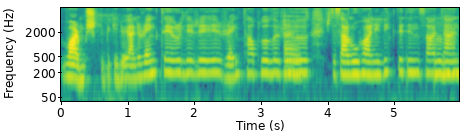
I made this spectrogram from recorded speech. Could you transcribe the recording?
varmış gibi geliyor. Yani renk teorileri, renk tabloları, Evet. işte sen ruhanilik dedin zaten.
